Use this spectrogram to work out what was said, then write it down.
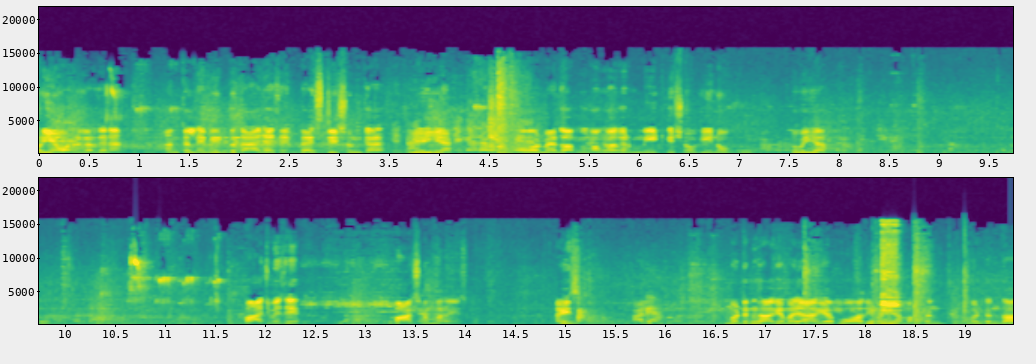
और ये ऑर्डर कर देना। अंकल ने भी बताया जैसे बेस्ट डिश उनका यही है। और मैं तो आपको कहूँगा, अगर मीट के शौकीन हो तो भैया। पाँच में से पाँच नंबर है इसको। गाइस मटन खा के मज़ा आ गया, बहुत ही बढ़िया मक्खन मटन था।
